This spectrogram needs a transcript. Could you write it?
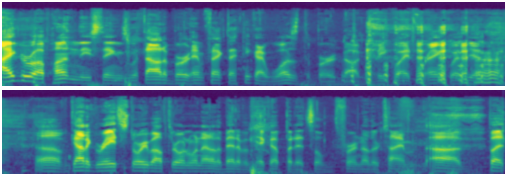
I grew up hunting these things without a bird. In fact, I think I was the bird dog, to be quite frank with you. Uh, got a great story about throwing one out of the bed of a pickup, but it's a, for another time. Uh, but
